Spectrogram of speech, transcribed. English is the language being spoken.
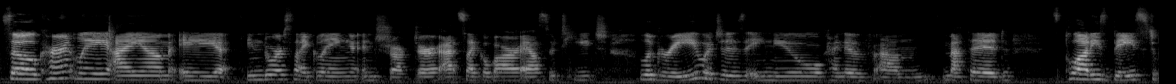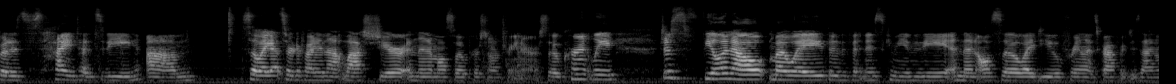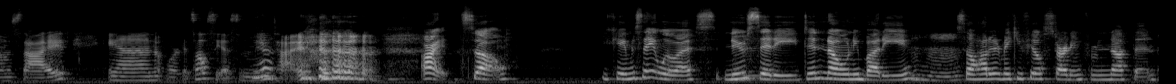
So currently, I am a indoor cycling instructor at Cycle Bar. I also teach Lagree, which is a new kind of um, method. It's Pilates based, but it's high intensity. Um, so I got certified in that last year, and then I'm also a personal trainer. So currently, just feeling out my way through the fitness community, and then also I do freelance graphic design on the side and work at Celsius in the Yeah. meantime. All right, so you came to St. Louis, new Mhm. city, didn't know anybody. Mhm. So how did it make you feel starting from nothing?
